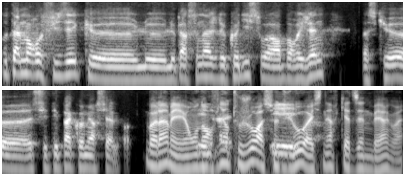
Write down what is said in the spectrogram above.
totalement refusé que le, le personnage de Cody soit aborigène parce que euh, c'était pas commercial. Quoi. Voilà, mais on Et- en revient toujours à ce et- duo Eisner-Katzenberg. Ouais.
